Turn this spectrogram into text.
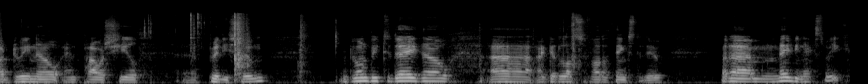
Arduino and PowerShield uh, pretty soon. It won't be today though, uh, I got lots of other things to do, but um, maybe next week.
